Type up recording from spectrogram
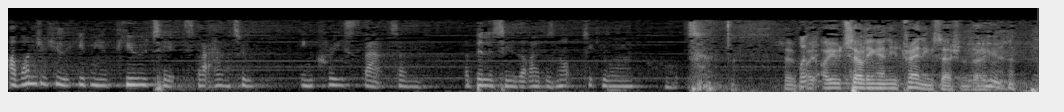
I wonder if you could give me a few tips about how to increase that um, ability that I was not particularly good So well, are, are, you selling any training sessions?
